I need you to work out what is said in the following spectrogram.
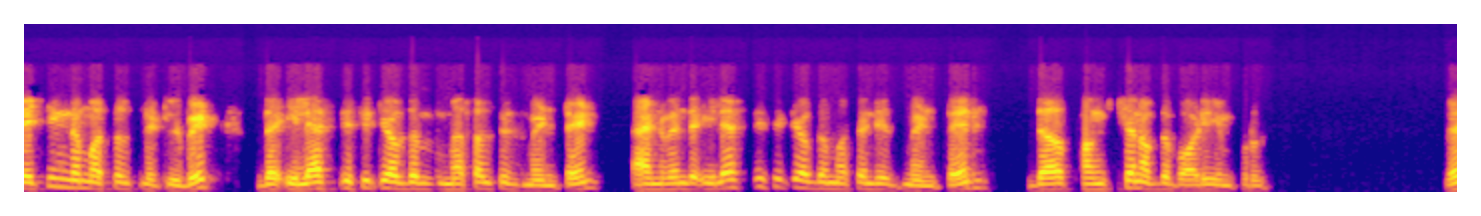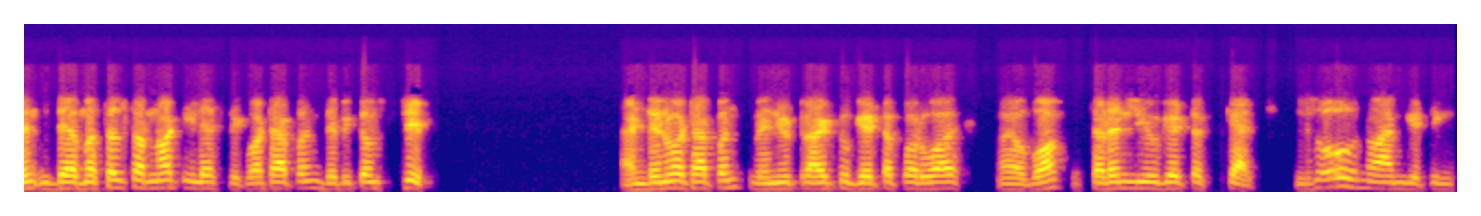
stretching the muscles little bit, the elasticity of the muscles is maintained. And when the elasticity of the muscle is maintained, the function of the body improves. When the muscles are not elastic, what happens? They become stiff. And then what happens? When you try to get up or uh, walk, suddenly you get a catch. You say, oh no, I'm getting,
